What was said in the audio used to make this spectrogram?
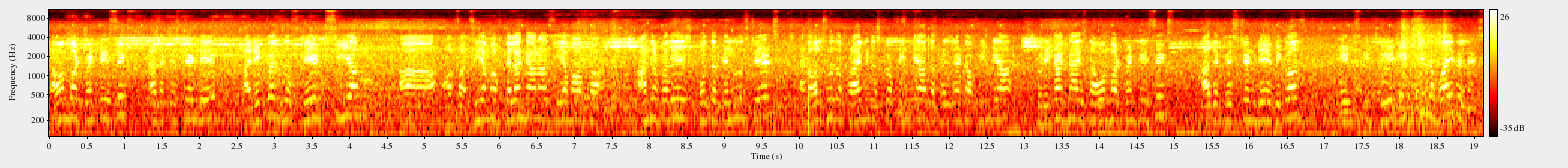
November 26th as a Christian day. I request the state CM uh, of uh, CM of Telangana, CM of uh, Andhra Pradesh, both the Telugu states and also the Prime Minister of India, the President of India to recognize November 26th as a Christian day because it's, it, it's in the Bible, it's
